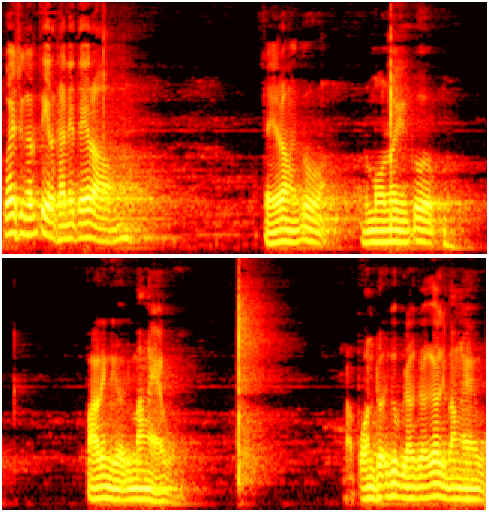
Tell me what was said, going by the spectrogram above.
Kowe sing ngerti regane terong. Terong itu mono iku paling ya 5000 pondok itu kira-kira lima ngewu.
